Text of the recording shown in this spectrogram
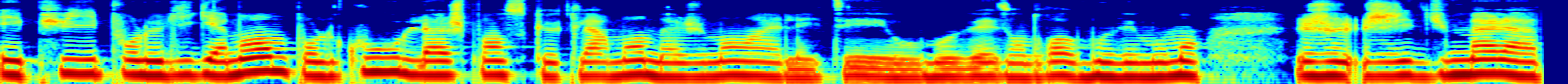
Et puis pour le ligament, pour le coup, là, je pense que clairement, ma jument, elle a été au mauvais endroit, au mauvais moment. J'ai du mal à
